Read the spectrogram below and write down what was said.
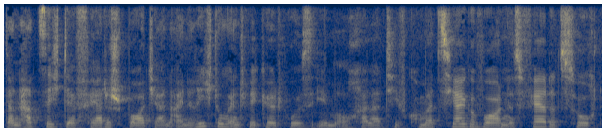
dann hat sich der Pferdesport ja in eine Richtung entwickelt, wo es eben auch relativ kommerziell geworden ist. Pferdezucht,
